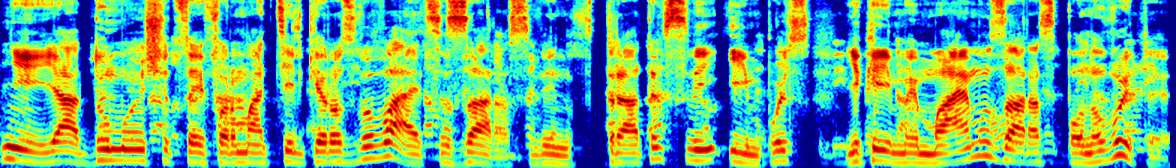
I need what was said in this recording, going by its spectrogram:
Ні, я думаю, що цей формат тільки розвивається зараз. Він втратив свій імпульс, який ми маємо зараз поновити.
